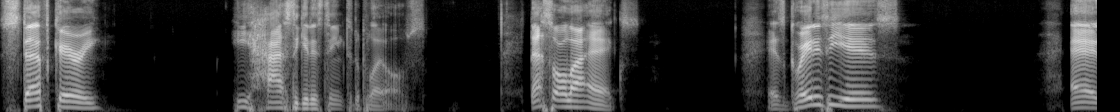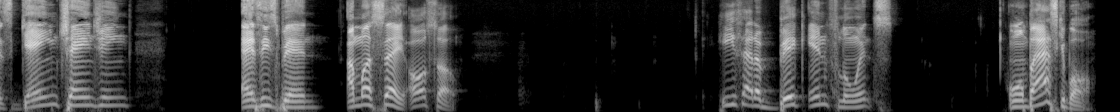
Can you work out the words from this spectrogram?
Steph Curry, he has to get his team to the playoffs. That's all I ask. As great as he is, as game changing as he's been, I must say also, he's had a big influence on basketball.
